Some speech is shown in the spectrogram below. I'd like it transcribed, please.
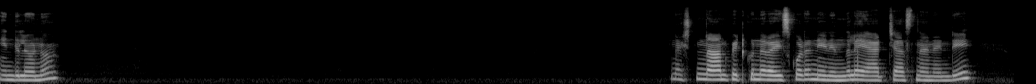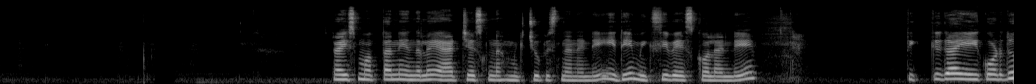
ఇందులోనూ నెక్స్ట్ నానపెట్టుకున్న రైస్ కూడా నేను ఇందులో యాడ్ చేస్తున్నానండి. రైస్ మొత్తాన్ని ఇందులో యాడ్ చేసుకున్నాక మీకు చూపిస్తున్నానండి. ఇది మిక్సీ వేసుకోవాలండి. థిక్గా వేయకూడదు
